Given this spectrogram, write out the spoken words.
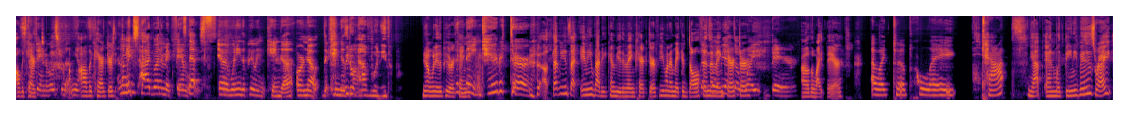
All the stuffed characters. animals for them. Yeah. All the characters. And then we It's just add one to make families. It's that uh, Winnie the Pooh and Kanga, or no, the Kanga's we don't mom. have Winnie the Pooh. You know, Winnie the Pooh or the King. main character. Uh, that means that anybody can be the main character. If you want to make a dolphin the main character, The white bear. oh, the white bear. I like to play cats. Yep. And with Beanie Boos, right?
